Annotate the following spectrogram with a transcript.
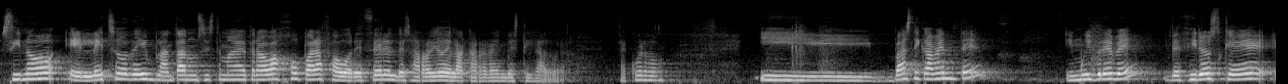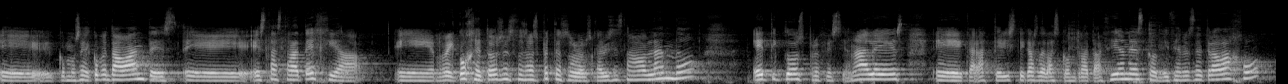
sino el hecho de implantar un sistema de trabajo para favorecer el desarrollo de la carrera investigadora. ¿De acuerdo? Y básicamente y muy breve, deciros que, eh, como os he comentado antes, eh, esta estrategia eh, recoge todos estos aspectos sobre los que habéis estado hablando, éticos, profesionales, características de las contrataciones, condiciones de trabajo,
